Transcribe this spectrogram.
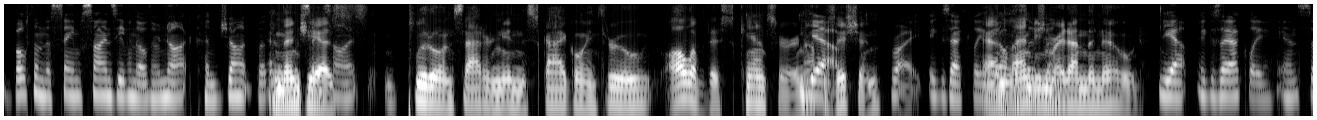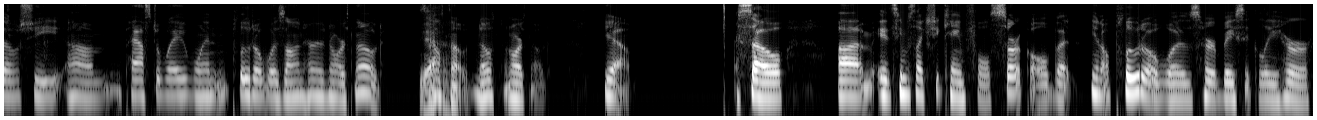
both in the same signs, even though they're not conjunct. But and then she has signs. Pluto and Saturn in the sky going through all of this Cancer in Yeah, opposition right, exactly. and landing right on the node. Yeah, exactly. And so she um, passed away when Pluto was on her north node, south node, north north node. Yeah. So um, it seems like she came full circle, but you know, Pluto was her basically her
